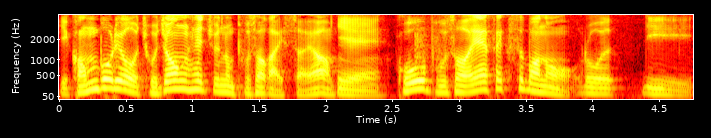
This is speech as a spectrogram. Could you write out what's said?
이 건보료 조정해 주는 부서가 있어요. 예. 그 부서의 팩스 번호로 이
